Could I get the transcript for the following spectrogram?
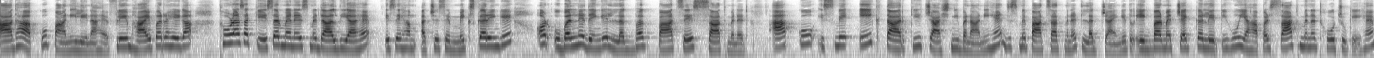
आधा आपको पानी लेना है। फ्लेम हाई पर रहेगा। थोड़ा सा केसर मैंने इसमें डाल दिया है। इसे हम अच्छे से मिक्स करेंगे और उबलने देंगे लगभग पाँच से सात मिनट। आपको इसमें एक तार की चाशनी बनानी है, जिसमें पाँच सात मिनट लग जाएँगे। तो एक बार मैं चेक कर लेती हूँ, यहाँ पर सात मिनट हो चुके हैं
